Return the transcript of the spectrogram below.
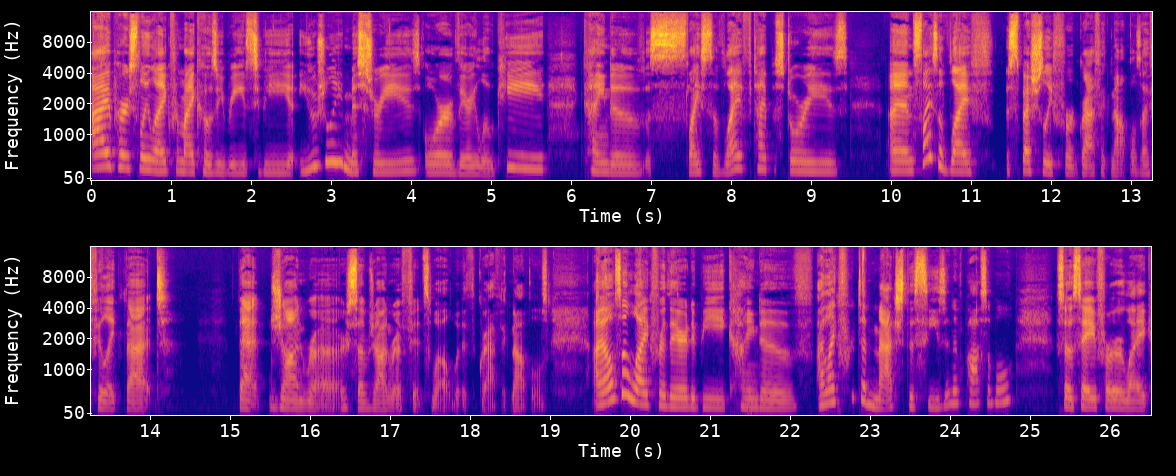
I personally like for my cozy reads to be usually mysteries or very low key kind of slice of life type of stories. And slice of life, especially for graphic novels, I feel like that that genre or subgenre fits well with graphic novels. I also like for there to be kind of I like for it to match the season if possible. So say for like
